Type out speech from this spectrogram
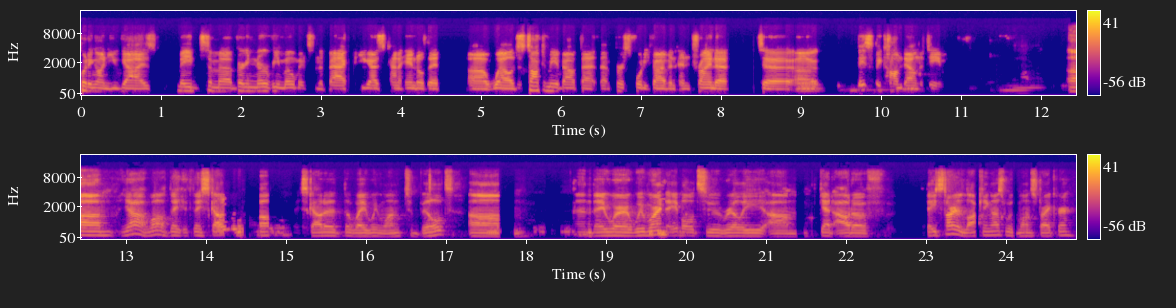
putting on you guys made some uh, very nervy moments in the back, but you guys kind of handled it uh, well. Just talk to me about that that first 45 and, and trying to to uh, basically calm down the team. Um, yeah, well, they they scouted well, they scouted the way we want to build, um, and they were we weren't able to really um, get out of they started locking us with one striker,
